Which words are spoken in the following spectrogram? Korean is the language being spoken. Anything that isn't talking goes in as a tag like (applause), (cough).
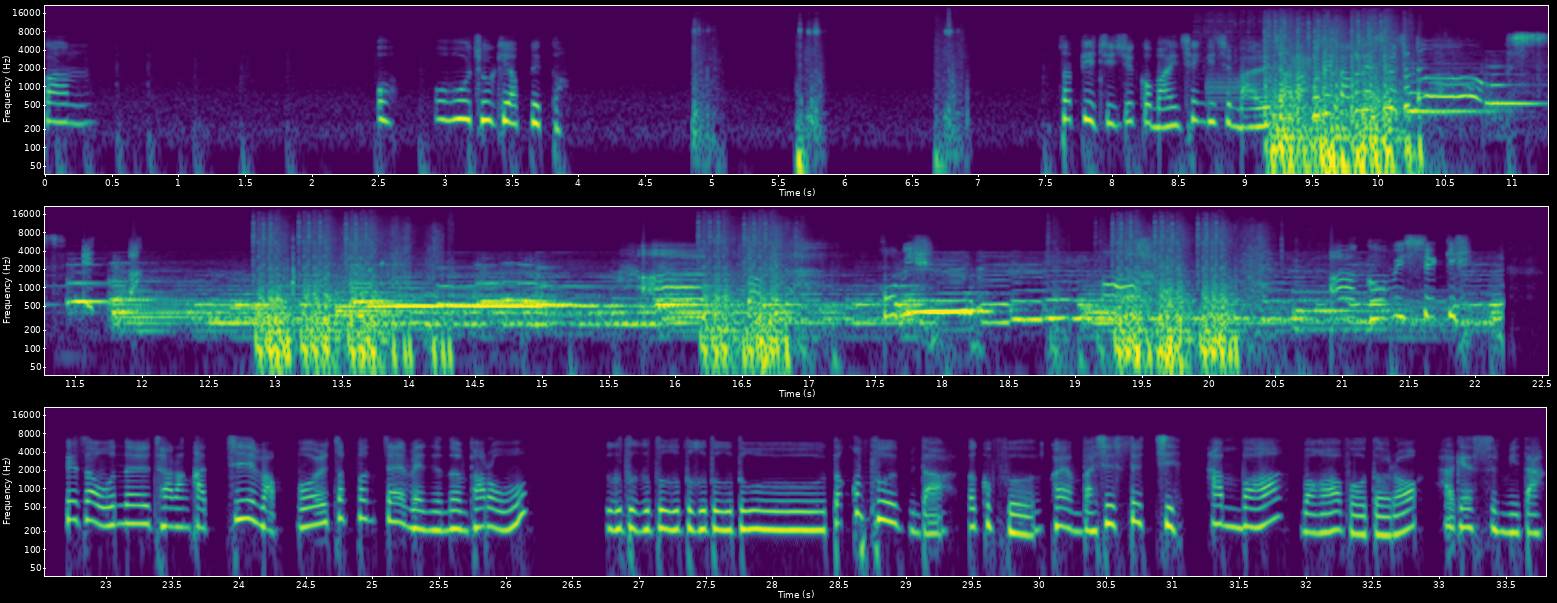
약간 어, 어 저기 앞에 있다. 어차피 뒤질 거 많이 챙기지 말자라고 생각을 했으면서도 씨, 아, 아 진짜. 고미 아, 아 고미 새끼. 그래서 오늘 저랑 같이 맛볼 첫 번째 메뉴는 바로 두구두구두구두구두구 떡코프입니다. 떡코프 과연 맛있을지 한번 먹어보도록 하겠습니다.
